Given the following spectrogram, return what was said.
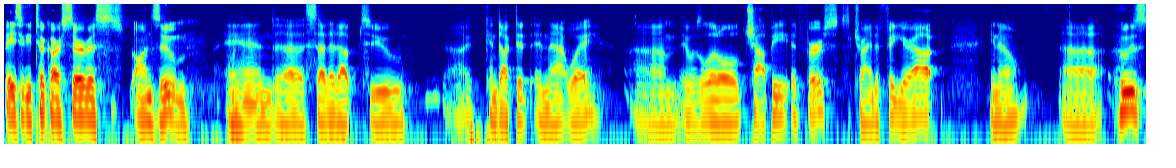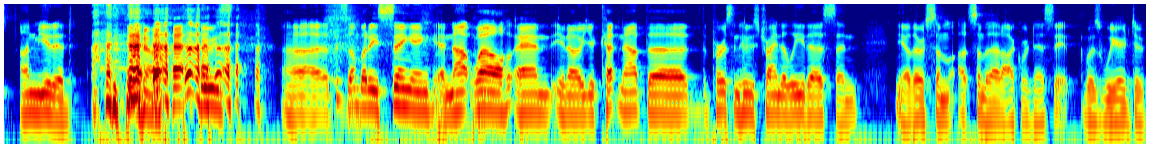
basically took our service on Zoom and uh, set it up to uh, conduct it in that way. Um, it was a little choppy at first, trying to figure out, you know, uh, who's unmuted, you know, who's uh, somebody's singing and not well, and you know, you're cutting out the the person who's trying to lead us, and you know, there was some uh, some of that awkwardness. It was weird to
